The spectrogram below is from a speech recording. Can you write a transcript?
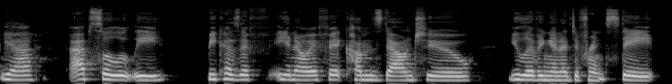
Yeah, absolutely. Because if, you know, if it comes down to you living in a different state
